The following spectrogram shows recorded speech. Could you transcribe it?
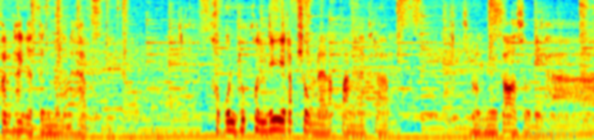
ค่อนข้างจะตึงมือนะครับ ขอบคุณทุกคนที่รับชมและรับฟังนะครับสำหรับวันนี้ก็สวัสดีครับ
